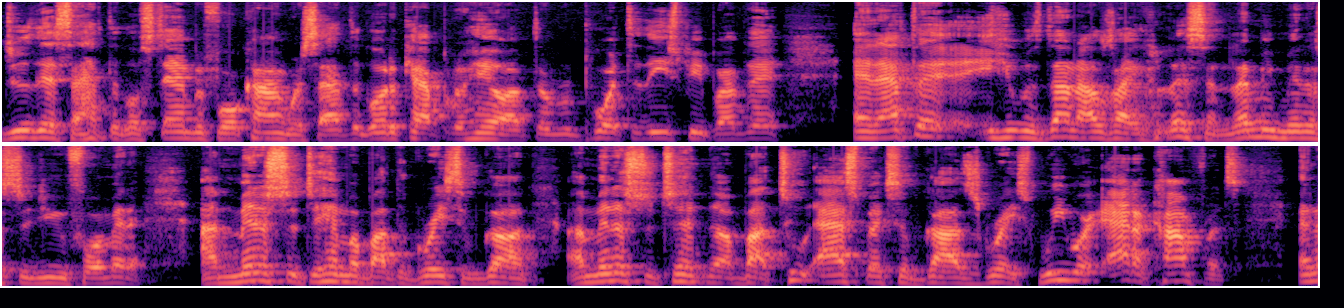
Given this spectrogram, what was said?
do this. I have to go stand before Congress. I have to go to Capitol Hill. I have to report to these people. And after he was done, I was like, listen, let me minister to you for a minute. I ministered to him about the grace of God. I ministered to him about two aspects of God's grace. We were at a conference and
